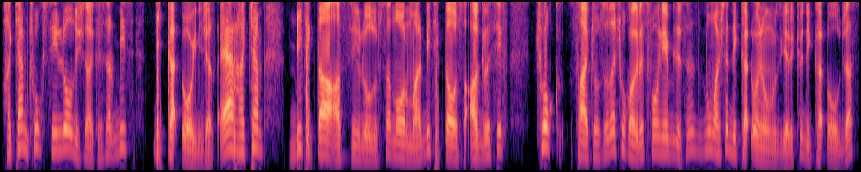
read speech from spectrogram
hakem çok sinirli olduğu için arkadaşlar biz dikkatli oynayacağız. Eğer hakem bir tık daha az sinirli olursa normal, bir tık daha olsa agresif, çok sakin olsa da çok agresif oynayabilirsiniz. Bu maçta dikkatli oynamamız gerekiyor. Dikkatli olacağız.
